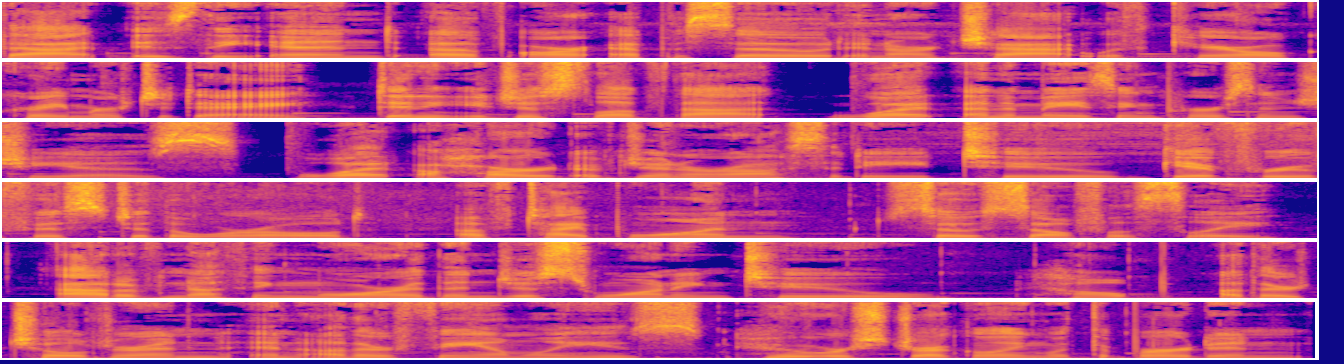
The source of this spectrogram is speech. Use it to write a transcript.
That is the end of our episode and our chat with Carol Kramer today. Didn't you just love that? What an amazing person she is. What a heart of generosity to give Rufus to the world of type 1 so selflessly, out of nothing more than just wanting to help other children and other families who were struggling with the burden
